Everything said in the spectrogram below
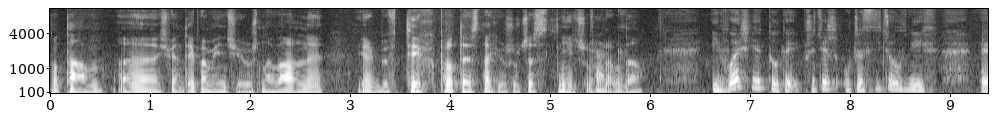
No tam e, świętej pamięci już Nawalny jakby w tych protestach już uczestniczył, tak. prawda? I właśnie tutaj, przecież uczestniczył w nich e, e,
